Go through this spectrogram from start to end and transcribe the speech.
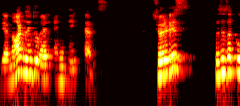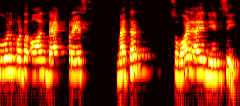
We are not going to add anything else Sure it is. This is a code for the on back pressed method. So what I did, see,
